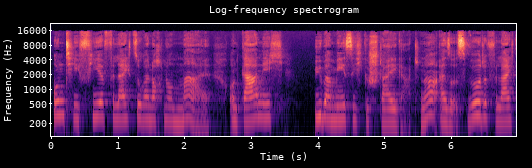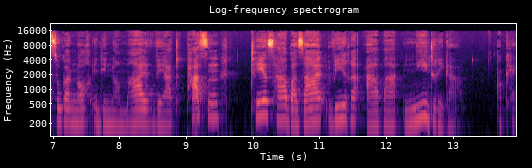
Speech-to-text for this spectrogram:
und T4 vielleicht sogar noch normal und gar nicht übermäßig gesteigert. Ne? Also es würde vielleicht sogar noch in den Normalwert passen. TSH basal wäre aber niedriger. Okay.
